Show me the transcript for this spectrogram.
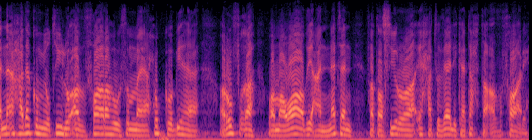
أن أحدكم يطيل أظفاره ثم يحك بها رفغة ومواضع نتن فتصير رائحة ذلك تحت أظفاره.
